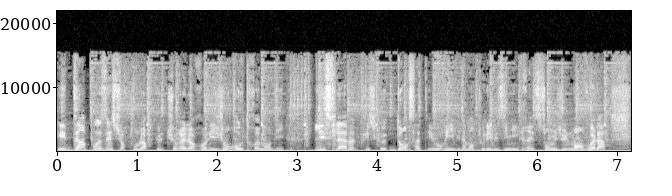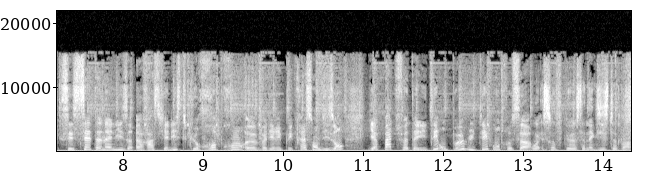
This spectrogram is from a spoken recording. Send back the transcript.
et d'imposer surtout leur culture et leur religion, autrement dit l'islam, puisque dans sa théorie, évidemment, tous les immigrés sont musulmans. Voilà, c'est cette analyse racialiste que reprend euh, Valérie Pécresse en disant il n'y a pas de fatalité, on peut lutter contre ça. Ouais, sauf que ça n'existe pas.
